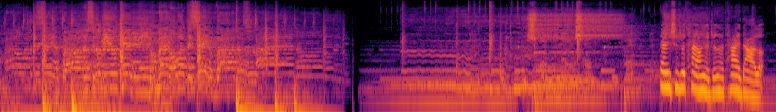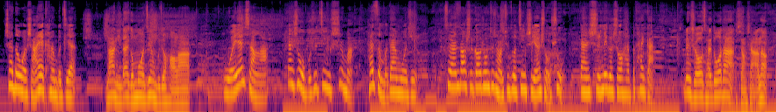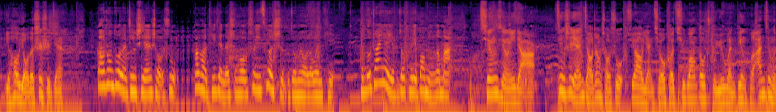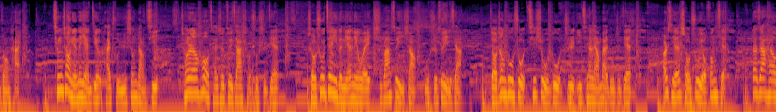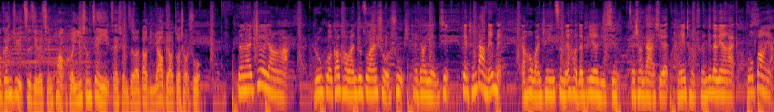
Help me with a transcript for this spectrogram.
但是这太阳也真的太大了。晒得我啥也看不见。那你戴个墨镜不就好啦？我也想啊，但是我不是近视嘛，还怎么戴墨镜？虽然当时高中就想去做近视眼手术，但是那个时候还不太敢。那时候才多大，想啥呢？以后有的是时间。高中做了近视眼手术，高考体检的时候视力测试不就没有了问题？很多专业也不就可以报名了吗？清醒一点儿，近视眼矫正手术需要眼球和屈光都处于稳定和安静的状态。青少年的眼睛还处于生长期，成人后才是最佳手术时间。手术建议的年龄为十八岁以上，五十岁以下，矫正度数七十五度至一千两百度之间，而且手术有风险，大家还要根据自己的情况和医生建议再选择到底要不要做手术。原来这样啊！如果高考完就做完手术，摘掉眼镜，变成大美美，然后完成一次美好的毕业旅行，再上大学谈一场纯洁的恋爱，多棒呀！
